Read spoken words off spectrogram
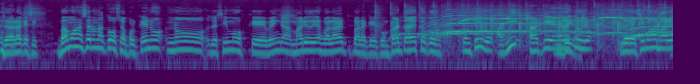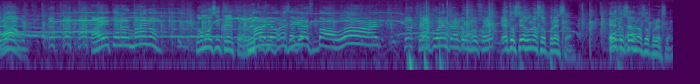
De verdad que sí. Vamos a hacer una cosa. ¿Por qué no, no decimos que venga Mario Díaz Balart para que comparta esto con, contigo? ¿Aquí? Aquí en el estudio. Le decimos a Mario que Wow. venga. Ahí está el hermano. ¿Cómo hiciste esto? ¿Lo viste Mario sorpresa, tú? Díaz Balart se encuentra con José. Esto sí es una sorpresa. Esto sí es una sorpresa.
